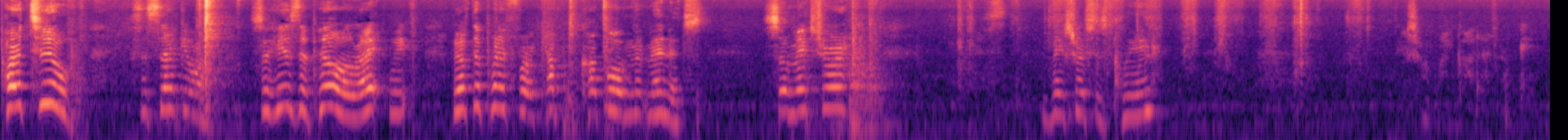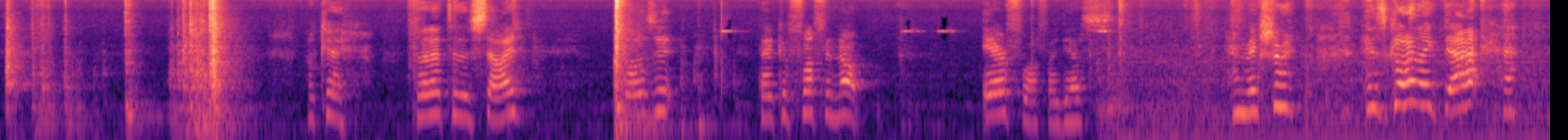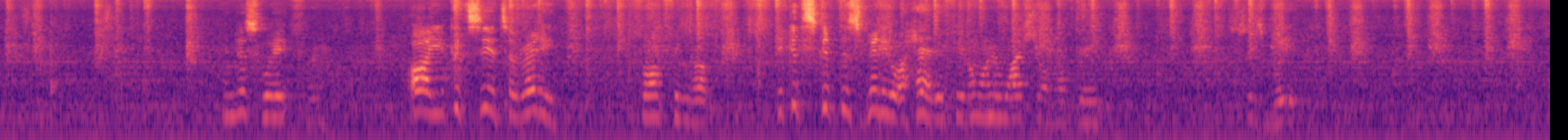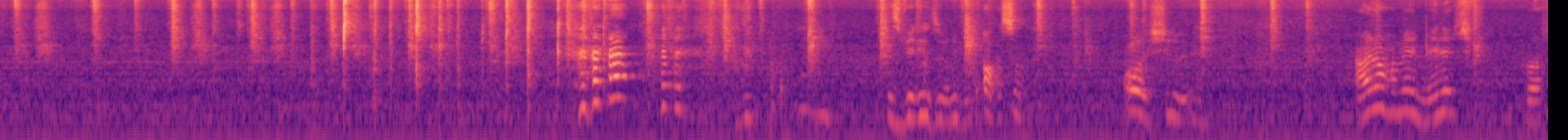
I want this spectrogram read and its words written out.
part two. It's the second one. So here's the pillow, right? We we have to put it for a couple couple of minutes. So make sure make sure this is clean. Sure, oh my god, okay. Okay, throw that to the side. Close it. That could fluffen up. Air fluff, I guess. And make sure it's going like that. and just wait for Oh, you can see it's already fluffing up. You could skip this video ahead if you don't want to watch the whole thing. Just wait. this video's gonna be awesome. Oh shoot. I don't know how many minutes, but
